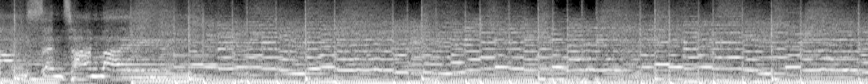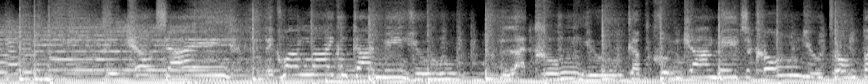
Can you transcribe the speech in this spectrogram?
างเส้นทางใหม่คือเข้าใจในความหมายของการมีอยู่ และคงอยู่กับคุณค่ามีจะคงอยู่ตรงไป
